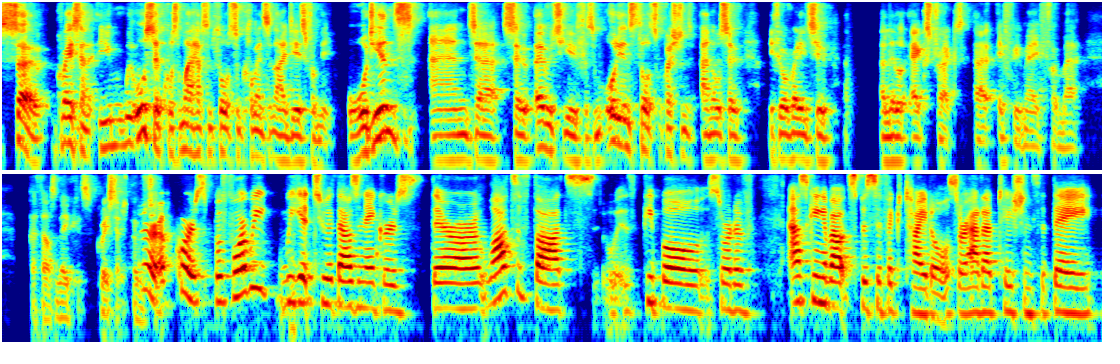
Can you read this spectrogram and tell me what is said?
so, Grace, you, we also, of course, might have some thoughts and comments and ideas from the audience. And uh, so, over to you for some audience thoughts and questions. And also, if you're ready to, a little extract, uh, if we may, from uh, A Thousand Acres. Grace, sure, of course. Before we, we get to A Thousand Acres, there are lots of thoughts with people sort of asking about specific titles or adaptations that they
